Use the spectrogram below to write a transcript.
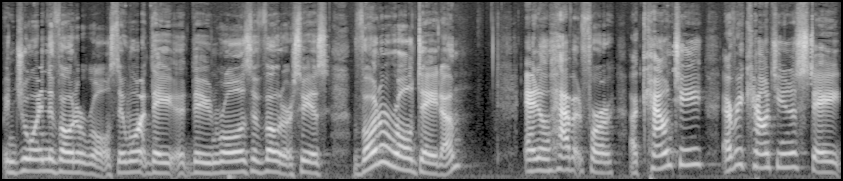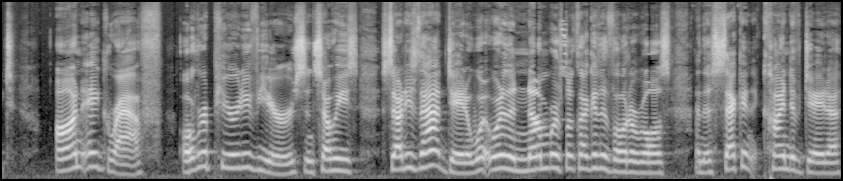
enjoying the voter rolls. They want they they enroll as a voter. So he has voter roll data, and he'll have it for a county, every county in a state, on a graph over a period of years. And so he studies that data. What, what do the numbers look like in the voter rolls? And the second kind of data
